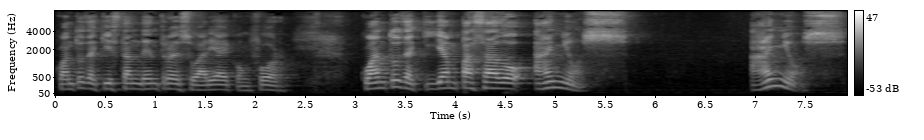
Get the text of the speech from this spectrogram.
¿Cuántos de aquí están dentro de su área de confort? ¿Cuántos de aquí ya han pasado años años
